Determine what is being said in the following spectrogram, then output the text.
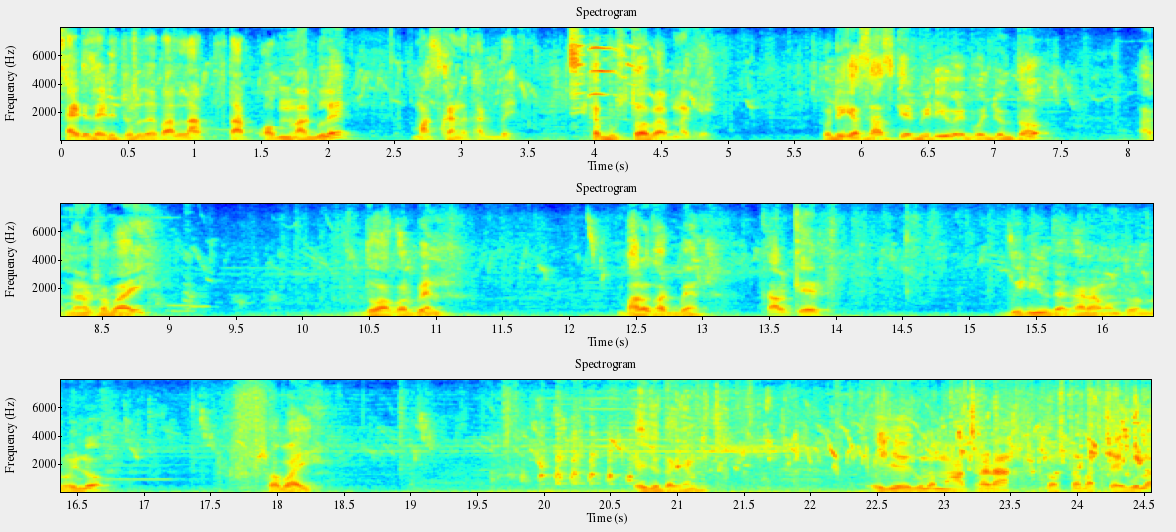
সাইডে সাইডে চলে যাবে আর লাভ তাপ কম লাগলে মাঝখানে থাকবে। এটা বুঝতে হবে আপনাকে। তো ঠিক আছে, আজকের ভিডিও এই পর্যন্ত। আপনারা সবাই দোয়া করবেন, ভালো থাকবেন। কালকের ভিডিও দেখার আমন্ত্রণ রইল সবাই। এই যে দেখেন, এই যে এগুলো মা ছাড়া, দশটা বাচ্চা এগুলো,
